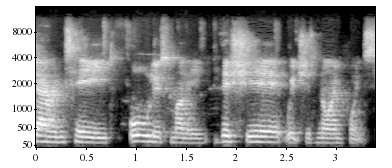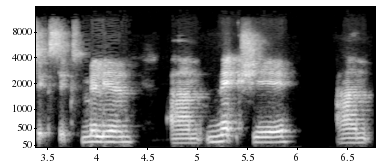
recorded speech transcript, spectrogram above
guaranteed all his money this year, which is 9.66 million. Um, next year, um,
